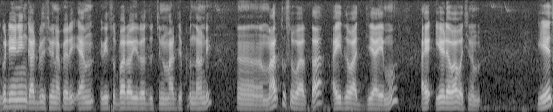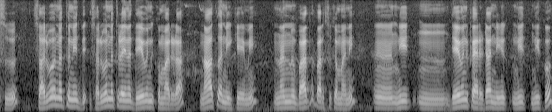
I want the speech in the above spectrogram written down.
Good evening. God bless you. నా పేరు ఎం వి సుబ్బారావు. ఈరోజు వచ్చిన మాట చెప్పుకుందామండి. మార్కు సువార్త ఐదవ అధ్యాయము ఏడవ వచనం. యేసు సర్వోన్నతుని సర్వోన్నతుడైన దేవుని కుమారుడా నాతో నీకేమి? నన్ను బాధపరచుకమని నీ దేవుని పేరట నీ నీ నీకు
